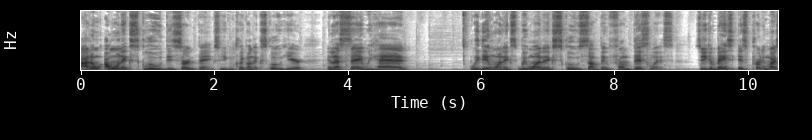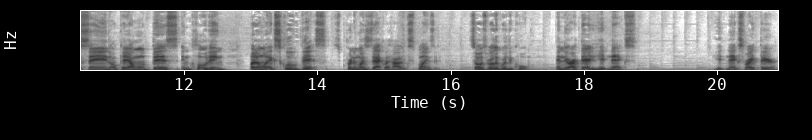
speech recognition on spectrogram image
I don't I want to exclude these certain things. So you can click on exclude here. And let's say we had we didn't want to we want to exclude something from this list. So you can base it's pretty much saying, okay, I want this including, but I want to exclude this It's pretty much exactly how it explains it. So it's really, really cool. And right there, you hit next. Hit next right there.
